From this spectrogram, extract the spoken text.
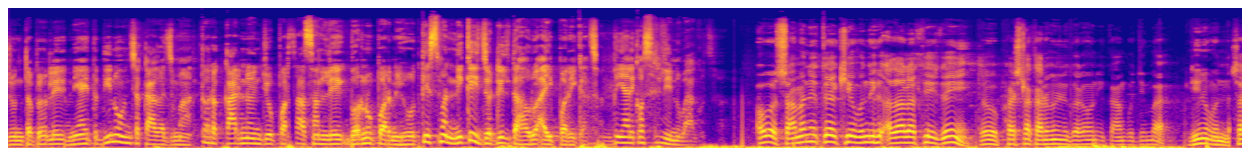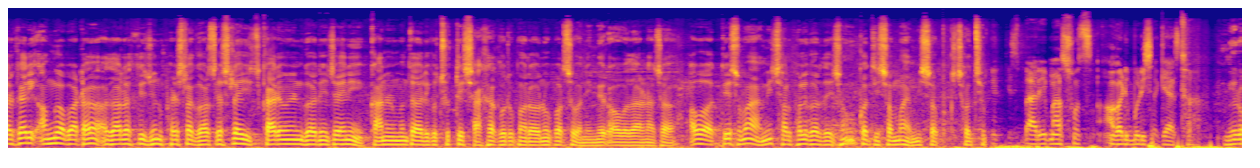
जुन तपाईँहरूले न्याय त दिनुहुन्छ कागजमा तर कार्यान्वयन जो प्रशासनले गर्नुपर्ने हो त्यसमा निकै जटिलताहरू आइपरेका छन्। यहाँले कसरी लिनुभएको छ? अब सामान्यतया के हो भनेदेखि अदालतले चाहिँ त्यो फैसला कार्यान्वयन गराउने कामको जिम्मा लिनुभन्दा सरकारी अङ्गबाट अदालतले जुन फैसला गर्छ त्यसलाई कार्यान्वयन गर्ने चाहिँ नि कानुन मन्त्रालयको छुट्टै शाखाको रूपमा रहनुपर्छ भन्ने मेरो अवधारणा छ। अब त्यसमा हामी छलफल गर्दैछौँ कतिसम्म हामी सक्षम त्यसबारेमा सोच अगाडि बढिसकेका छ। मेरो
